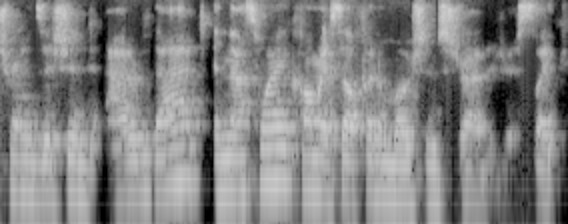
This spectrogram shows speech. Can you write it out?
transitioned out of that. And that's why I call myself an emotion strategist. Like,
